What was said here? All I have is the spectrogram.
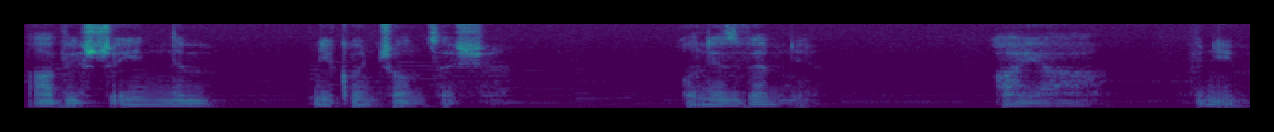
a w jeszcze innym niekończące się. On jest we mnie, a ja w nim.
